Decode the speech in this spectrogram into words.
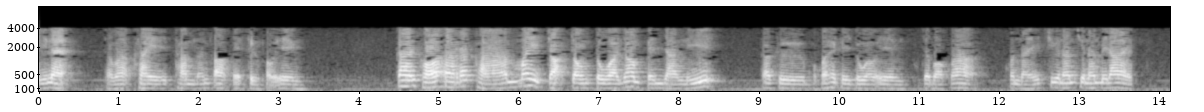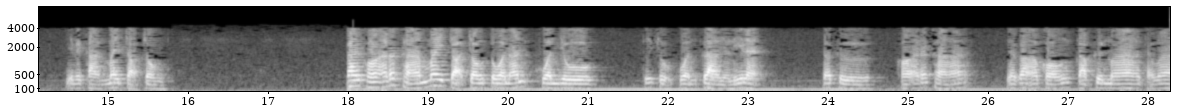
นี้แหละ แต่ว่าใครทำนั้นก็ไปสืบเอาเอง การขออารักขาไม่เจาะจงตัวย่อมเป็นอย่างนี้ ก็คือบอกว่าให้ไปดูเอาเอง จะบอกว่าคนไหนชื่อนั้นชื่อนั้นไม่ได้ นี่เป็นการไม่เจาะจง การขออารักขาไม่เจาะจงตัวนั้นควรอยู่ที่สุควรกล่าวอย่างนี้แหละ ก็คือขออารักขา แล้วก็เอาของกลับคืนมา แต่ว่า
